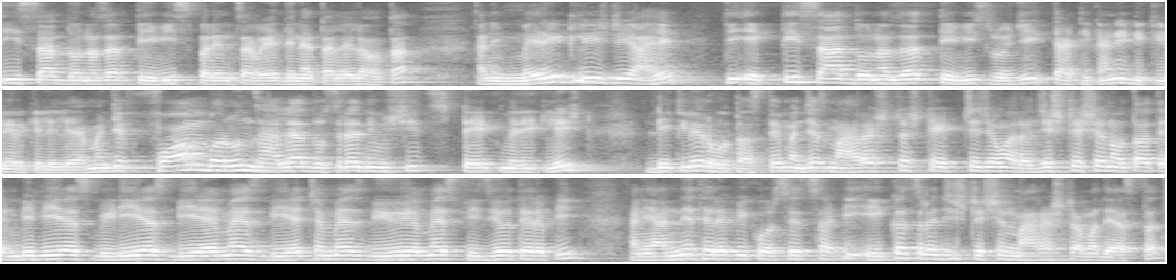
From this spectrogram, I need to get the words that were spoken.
तीस सात दोन हजार तेवीसपर्यंतचा वेळ देण्यात आलेला होता. आणि मेरिट लिस्ट जी आहे ती एकतीस सात दोन हजार तेवीस रोजी त्या ठिकाणी डिक्लेअर केलेली आहे. म्हणजे फॉर्म भरून झाल्या दुसऱ्या दिवशीच स्टेट मेरिट लिस्ट डिक्लेअर होत असते. म्हणजेच महाराष्ट्र स्टेटचे जेव्हा रजिस्ट्रेशन होतात M B B S B D S B M S B H M S B U M S physiotherapy आणि अन्य थेरपी कोर्सेससाठी एकच रजिस्ट्रेशन महाराष्ट्रामध्ये असतं.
